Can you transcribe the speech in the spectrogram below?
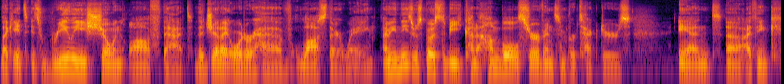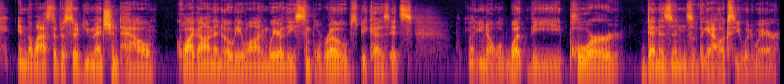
Like it's it's really showing off that the Jedi Order have lost their way. I mean, these are supposed to be kind of humble servants and protectors. And uh, I think in the last episode you mentioned how Qui Gon and Obi Wan wear these simple robes because it's you know what the poor denizens of the galaxy would wear.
